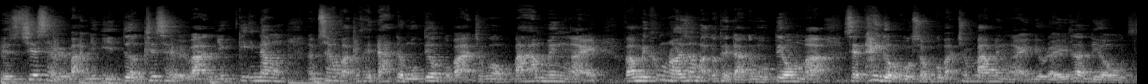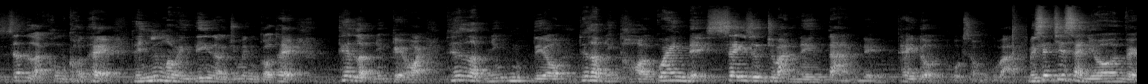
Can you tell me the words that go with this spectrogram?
để chia sẻ với bạn những ý tưởng, chia sẻ với bạn những kỹ năng, làm sao bạn có thể đạt được mục tiêu của bạn trong vòng 30 ngày. Và mình không nói rằng bạn có thể đạt được mục tiêu mà sẽ thay đổi cuộc sống của bạn trong 30 ngày. Điều đấy là điều rất là không có thể. Thế nhưng mà mình tin rằng chúng mình có thể thiết lập những kế hoạch, thiết lập những mục tiêu, thiết lập những thói quen để xây dựng cho bạn nền tảng để thay đổi cuộc sống của bạn. Mình sẽ chia sẻ nhiều hơn về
